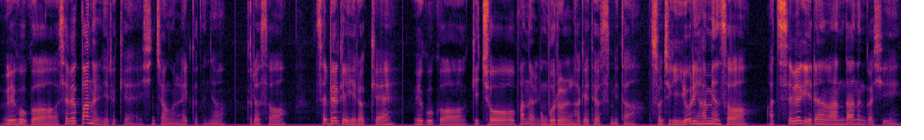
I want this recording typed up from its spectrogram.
외국어 새벽반을 이렇게 신청을 했거든요. 그래서 새벽에 이렇게 외국어 기초반을 공부를 하게 되었습니다. 솔직히 요리하면서 아침 새벽에 일어난다는 것이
